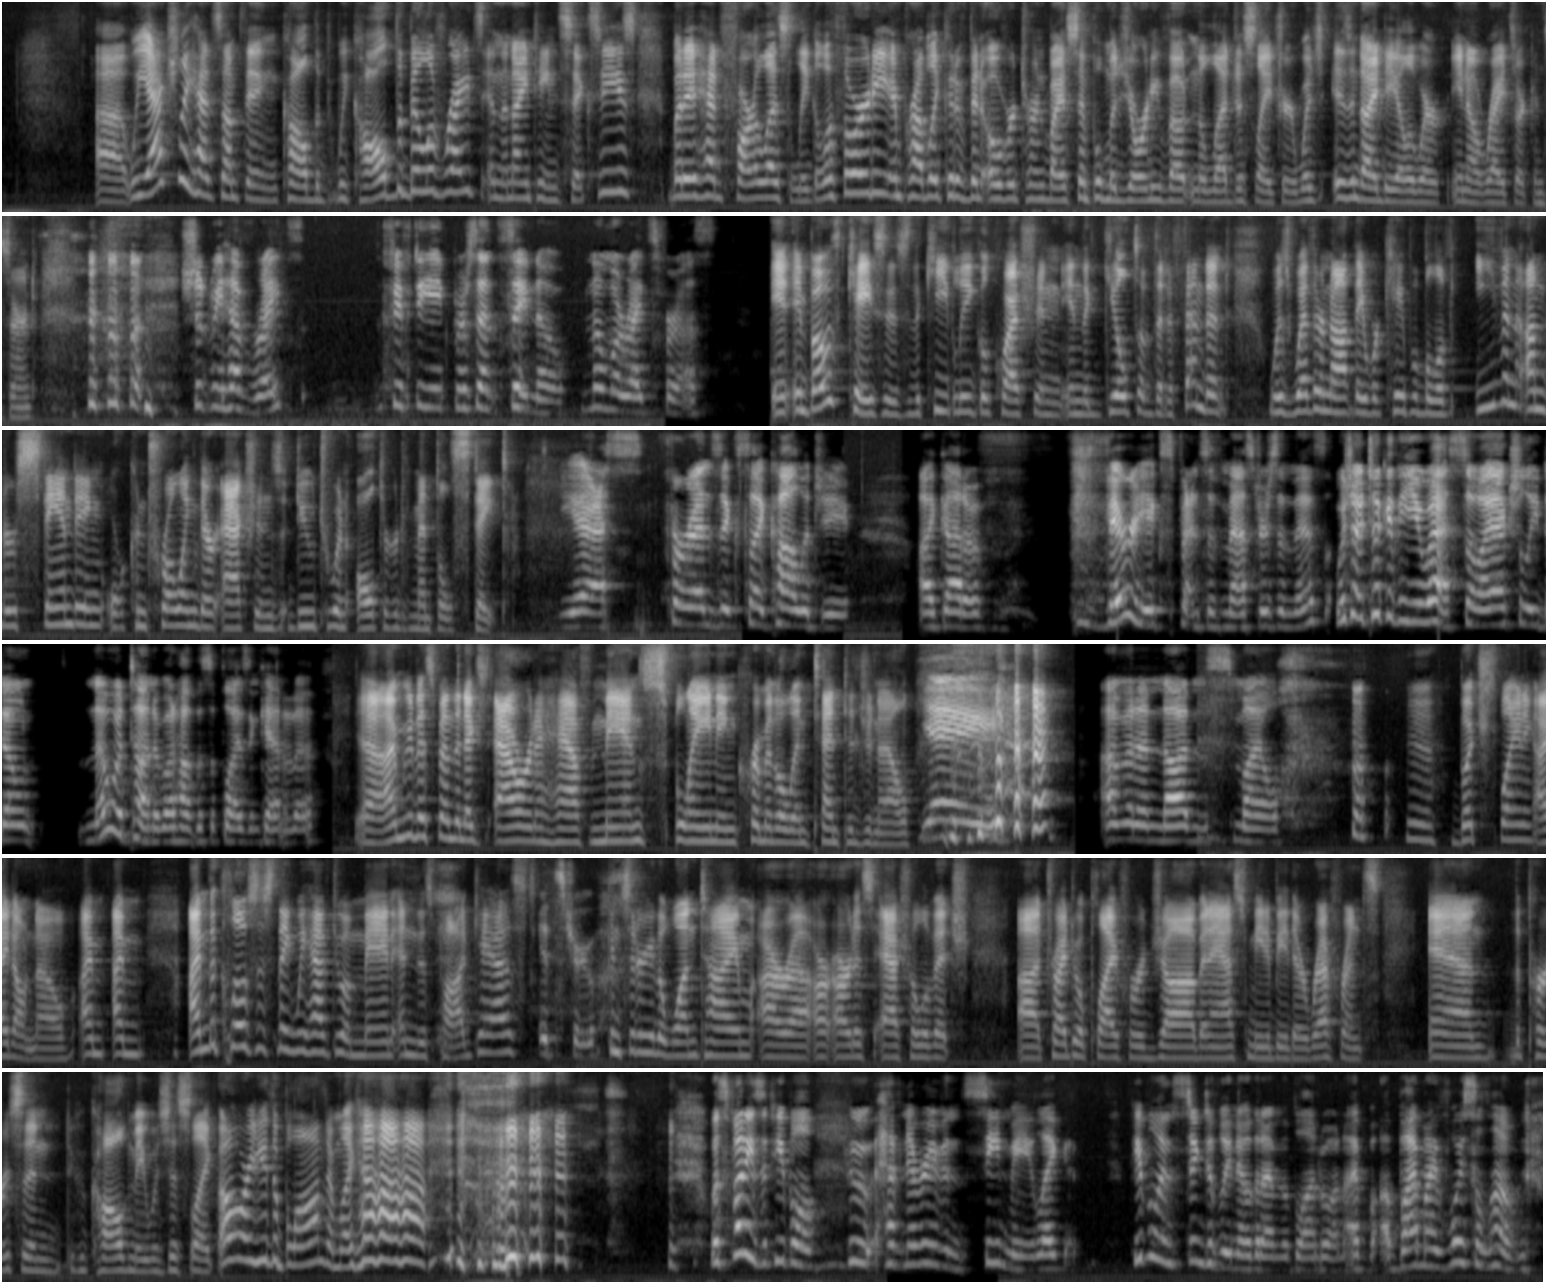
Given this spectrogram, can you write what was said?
Uh, we actually had something called the we called the Bill of Rights in the 1960s, but it had far less legal authority and probably could have been overturned by a simple majority vote in the legislature, which isn't ideal where you know rights are concerned. Should we have rights? 58% say no. No more rights for us. In, in both cases, the key legal question in the guilt of the defendant was whether or not they were capable of even understanding or controlling their actions due to an altered mental state. Yes, forensic psychology. I got a very expensive master's in this, which I took in the US, so I actually don't know a ton about how this applies in Canada. Yeah, I'm gonna spend the next hour and a half mansplaining criminal intent to Janelle. Yay! I'm gonna nod and smile. Yeah, butch splaining, I don't know. I'm I'm I'm the closest thing we have to a man in this podcast. It's true. considering the one time our uh, our artist Ash Olovich, uh, tried to apply for a job and asked me to be their reference. And the person who called me was just like, "Oh, are you the blonde?" I'm like, "Ha ha ha." What's funny is that people who have never even seen me, like, people instinctively know that I'm the blonde one. I, by my voice alone.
